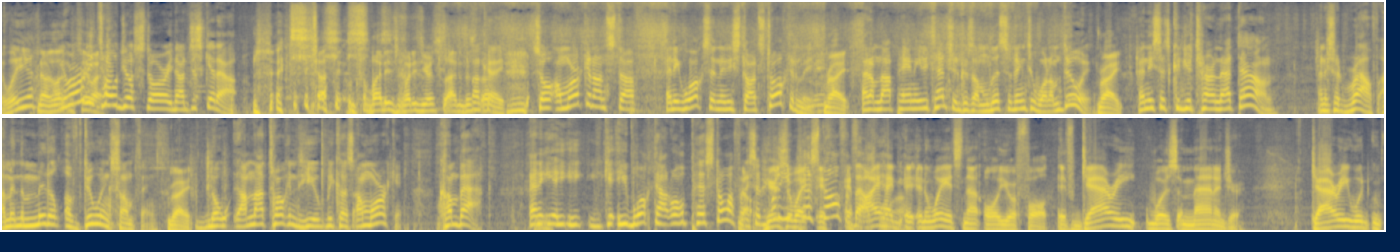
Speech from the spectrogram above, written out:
will you? No, you already told your story. Now just get out. what is what is your side of the story? Okay. So I'm working on stuff, and he walks in and he starts talking to me. Right. And I'm not paying any attention because I'm listening to what I'm doing. Right. And he says, "Can you turn that down?" And I said, "Ralph, I'm in the middle of doing something. Right. No, I'm not talking to you because I'm working. Come back." And he, he, he, walked out all pissed off. And I said, here's "What are the you way. pissed if, off if about?" I had, in a way, it's not all your fault. If Gary was a manager, Gary would,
